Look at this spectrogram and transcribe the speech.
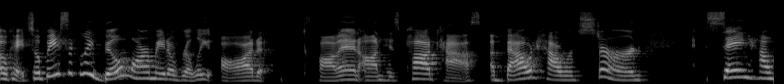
okay so basically bill maher made a really odd comment on his podcast about howard stern saying how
